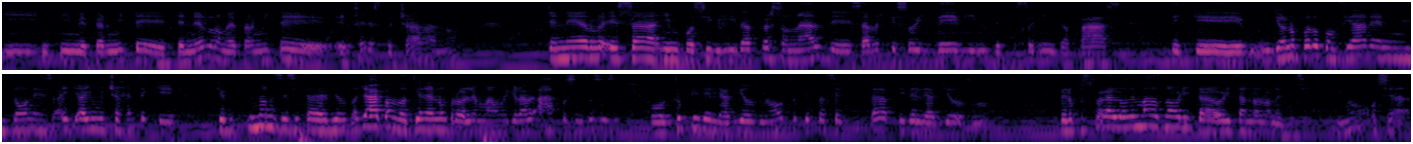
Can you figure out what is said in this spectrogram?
y, me permite tenerlo, me permite el ser escuchada, ¿no? Tener esa imposibilidad personal de saber que soy débil, de que soy incapaz, de que yo no puedo confiar en mis dones. Hay, hay mucha gente que, que, no necesita de Dios, ¿no? Ya cuando tienen un problema muy grave, ah, pues entonces, o tú pídele a Dios, ¿no? Tú que estás cerquita, pídele a Dios, ¿no? Pero pues para lo demás, no, ahorita, ahorita no lo necesito, ¿no? O sea,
